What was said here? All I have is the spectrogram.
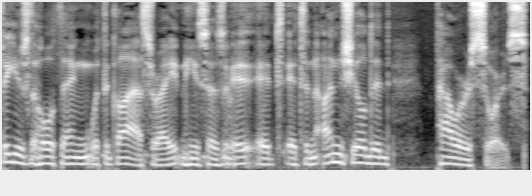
figures the whole thing with the glass, right? And he says it, it's it's an unshielded power source.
